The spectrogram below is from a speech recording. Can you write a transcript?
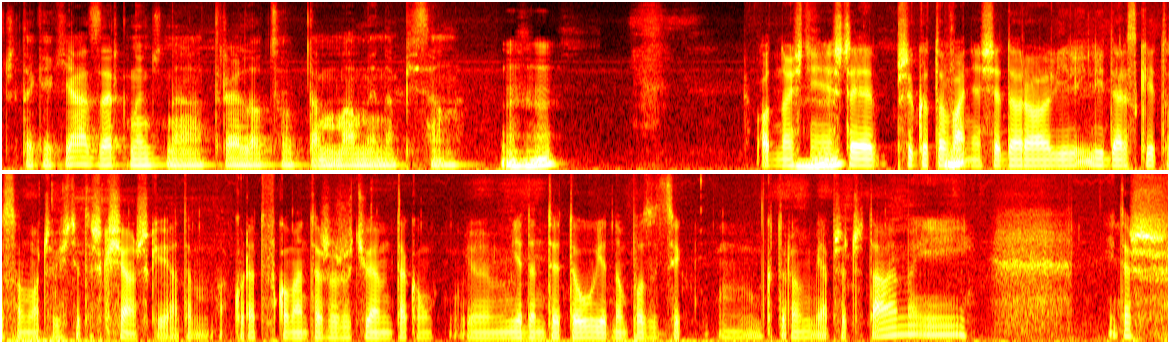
Czy tak jak ja, zerknąć na Trello, co tam mamy napisane. Mhm. Odnośnie Mhm. jeszcze przygotowania się do roli liderskiej, to są oczywiście też książki. Ja tam akurat w komentarzu rzuciłem taką jeden tytuł, jedną pozycję, którą ja przeczytałem i, i też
